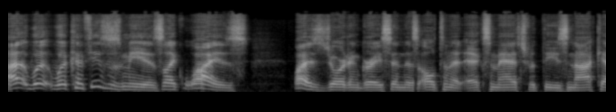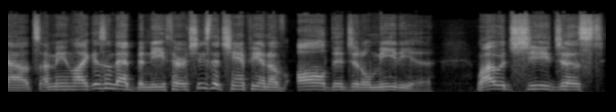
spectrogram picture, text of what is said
I, what what confuses me is like why is why is Jordynne Grace in this Ultimate X match with these knockouts? I mean, like, isn't that beneath her? She's the champion of all digital media. Why would she just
